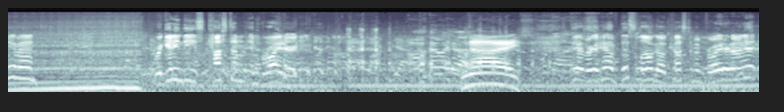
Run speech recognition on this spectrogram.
See you, man. We're getting these custom embroidered. Nice. Dude, we're gonna have this logo custom embroidered on it.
